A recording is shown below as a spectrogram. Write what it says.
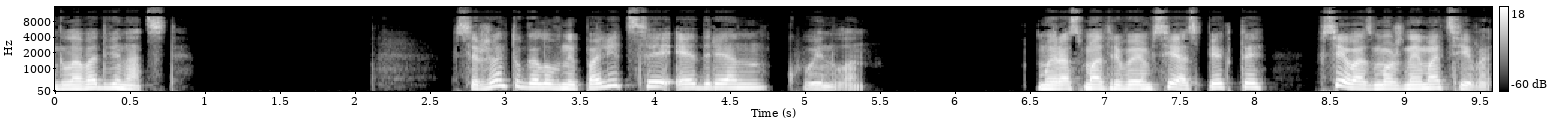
Глава 12. Сержант уголовной полиции Эдриан Куинлан. Мы рассматриваем все аспекты, все возможные мотивы.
